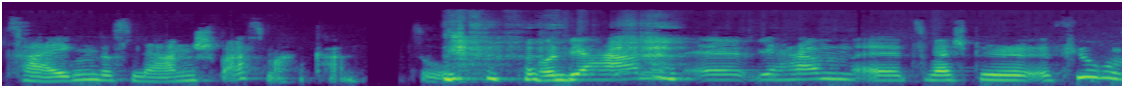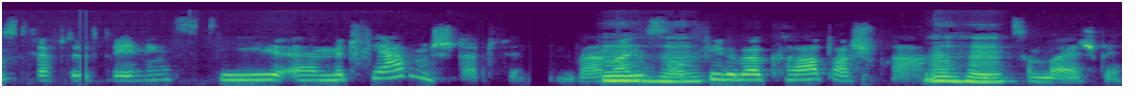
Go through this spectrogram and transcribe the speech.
zeigen, dass Lernen Spaß machen kann. So. Und wir haben, äh, wir haben äh, zum Beispiel Führungskräftetrainings, die äh, mit Pferden stattfinden, weil man mhm. ist auch viel über Körpersprache mhm. zum Beispiel.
